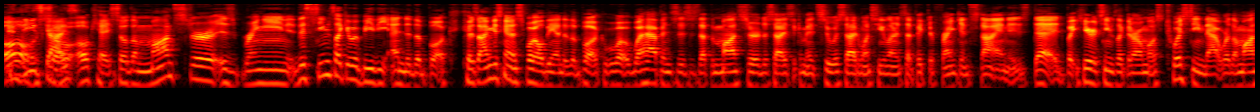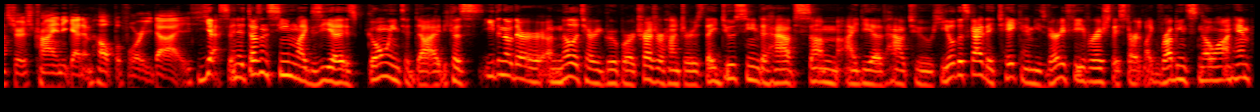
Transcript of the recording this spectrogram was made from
Oh, and these guys. So, okay, so the monster is bringing. This seems like it would be the end of the book because I'm just gonna spoil the end of the book. What, what happens is, is that the monster decides to commit suicide once he learns that Victor Frankenstein is dead. But here it seems like they're almost twisting that, where the monster is trying to get him help before he dies. Yes, and it doesn't seem like Zia is going to die because even though they're a military group or treasure hunters, they do seem to have some idea of how to heal this guy. They take him, he's very feverish. They start like rubbing snow on him.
